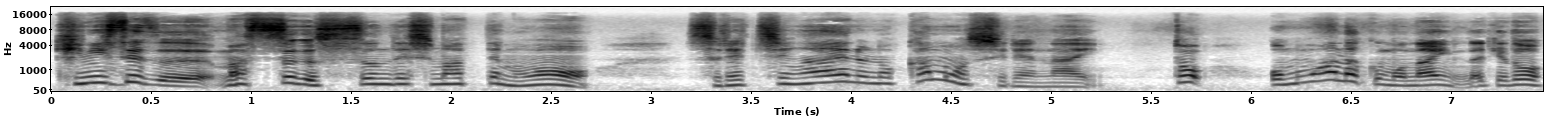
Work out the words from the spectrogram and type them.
気にせずまっすぐ進んでしまっても、すれ違えるのかもしれないと思わなくもないんだけど、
